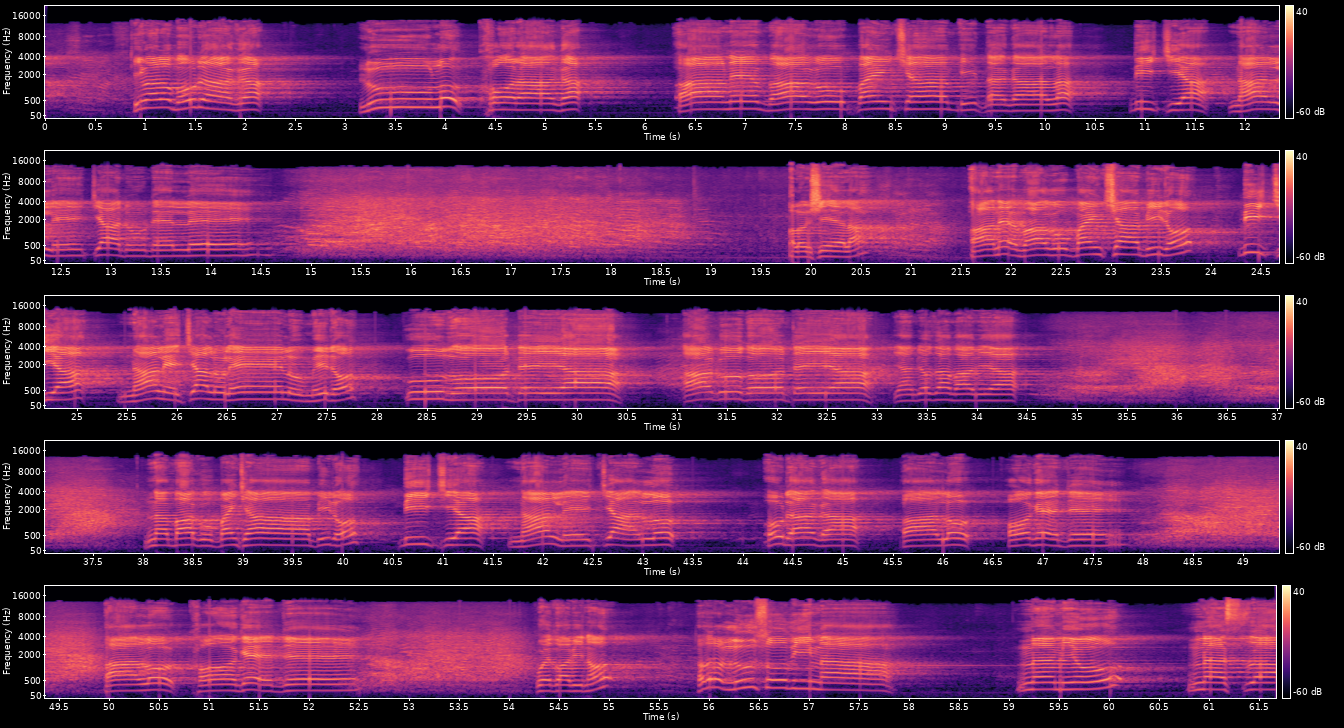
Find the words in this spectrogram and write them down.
ဒီမှာတော့ဗုဒ္ဓက လူလို့ခေါ်တာကဘာနဲ့ဘာကိုပိုင်းခြားပြီးတက္ကလာတိကြနားလေကြတို့တယ်လေအလိုရှင်းရလားဘာနဲ့ဘာကိုပိုင်းခြားပြီးတော့တိကြနားလေကြလို့လေလို့မေးတော့ကုသိုလ်တရား အာကုသိုလ်တရားပြန်ပြောစမ်းပါဗျာနှစ်ပါးကိုပိုင်းခြားပြီးတော့တိကြနားလေကြလို့ဘုရားကဘာလို့ဟောခဲ့တယ်ဘာလို့ခေါ်ခဲ့တယ်ကွယ်သွားပြီနော်ဒါဆိုတော့လူဆိုသည်မှာနှမျိုး နှစာ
